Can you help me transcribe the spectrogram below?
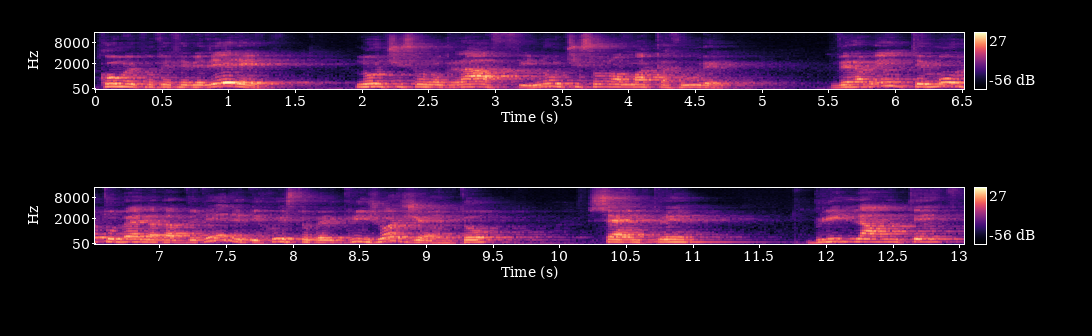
Come potete vedere non ci sono graffi, non ci sono ammaccature, veramente molto bella da vedere di questo bel grigio argento sempre brillante.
